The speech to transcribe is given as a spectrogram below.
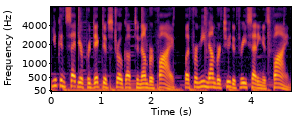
You can set your predictive stroke up to number 5, but for me number 2 to 3 setting is fine.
